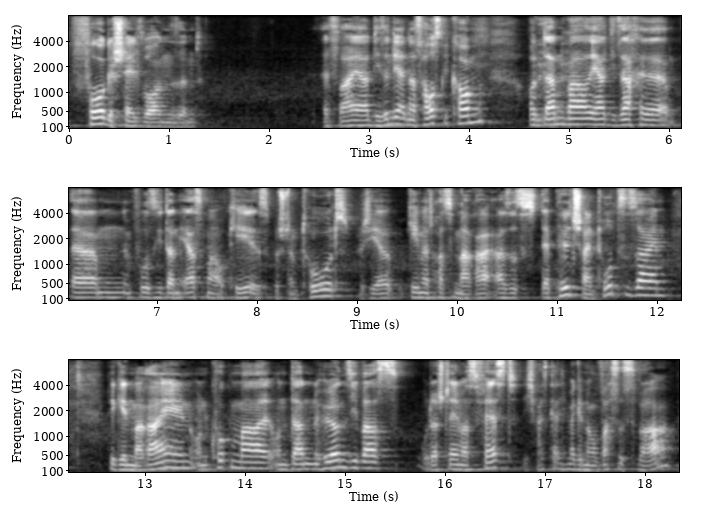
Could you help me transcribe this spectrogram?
vorgestellt worden sind? Es war ja, die sind ja in das Haus gekommen und dann war ja die Sache, ähm, wo sie dann erstmal, okay, ist bestimmt tot, hier gehen wir trotzdem mal rein. Also der Pilz scheint tot zu sein. Wir gehen mal rein und gucken mal und dann hören sie was oder stellen was fest. Ich weiß gar nicht mehr genau, was es war.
